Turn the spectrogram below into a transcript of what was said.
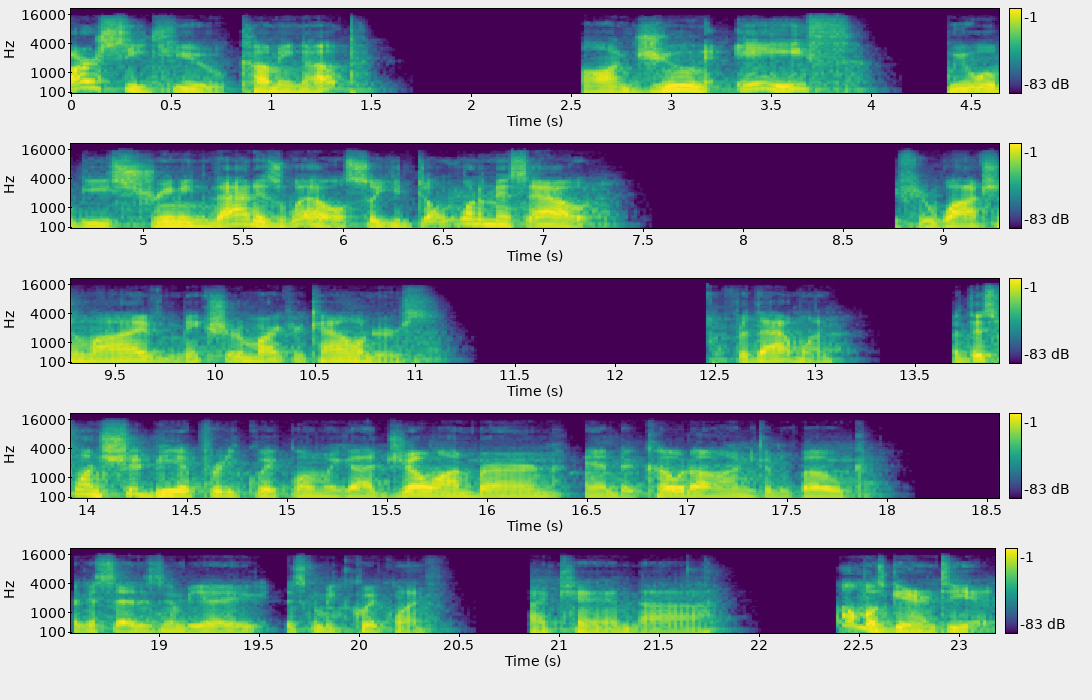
RCQ coming up on June 8th. We will be streaming that as well, so you don't want to miss out. If you're watching live, make sure to mark your calendars for that one. But this one should be a pretty quick one. We got Joe on Burn and Dakota on Convoke. Like I said, it's gonna be a it's gonna be a quick one. I can uh, almost guarantee it.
